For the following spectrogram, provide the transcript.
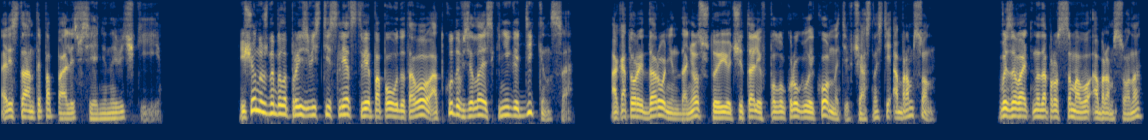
Арестанты попались все не новички. Еще нужно было произвести следствие по поводу того, откуда взялась книга Диккенса, о которой Доронин донес, что ее читали в полукруглой комнате, в частности, Абрамсон. Вызывать на допрос самого Абрамсона,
